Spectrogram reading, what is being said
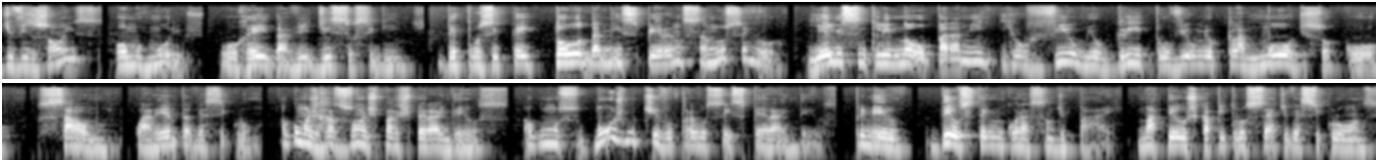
divisões ou murmúrios. O rei Davi disse o seguinte: Depositei toda a minha esperança no Senhor e ele se inclinou para mim e ouviu o meu grito, ouviu o meu clamor de socorro. Salmo 40, versículo 1. Algumas razões para esperar em Deus. Alguns bons motivos para você esperar em Deus. Primeiro, Deus tem um coração de pai. Mateus capítulo 7, versículo 11.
